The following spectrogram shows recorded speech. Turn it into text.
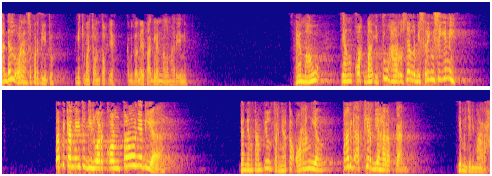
Ada loh orang seperti itu. Ini cuma contoh ya. Kebetulannya Pak Glenn malam hari ini. Saya mau yang khotbah itu harusnya lebih sering sih ini. Tapi karena itu di luar kontrolnya dia. Dan yang tampil ternyata orang yang paling akhir dia harapkan. Dia menjadi marah.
